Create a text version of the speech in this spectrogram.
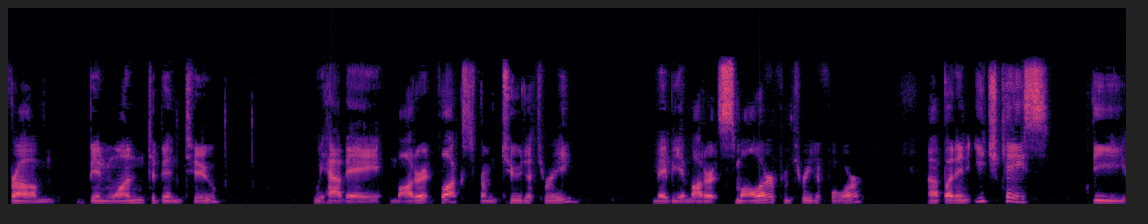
from bin 1 to bin 2. We have a moderate flux from 2 to 3, maybe a moderate smaller from 3 to 4. Uh, but in each case, the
